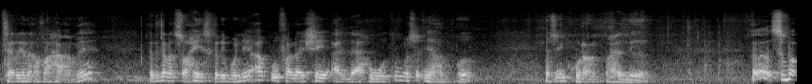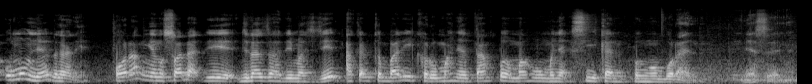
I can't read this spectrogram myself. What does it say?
cara nak faham eh. Katakanlah sahih sekali pun apa fala syai'allahu tu maksudnya apa? Maksudnya kurang pahala. Ha, sebab umumnya dengan ni Orang yang salat di jenazah di masjid Akan kembali ke rumahnya tanpa mahu menyaksikan penguburan Biasanya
